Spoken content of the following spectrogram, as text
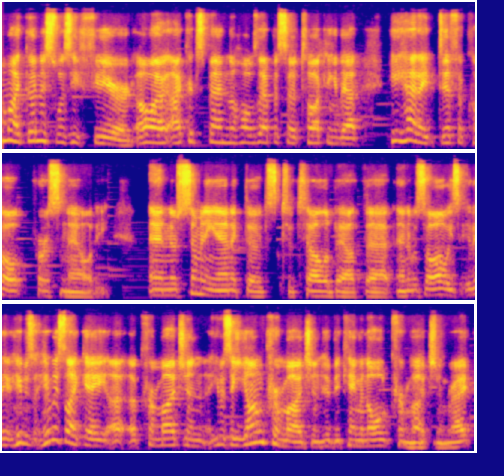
my goodness, was he feared? Oh, I, I, could spend the whole episode talking about. He had a difficult personality and there's so many anecdotes to tell about that. And it was always he was he was like a, a curmudgeon. He was a young curmudgeon who became an old curmudgeon right?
